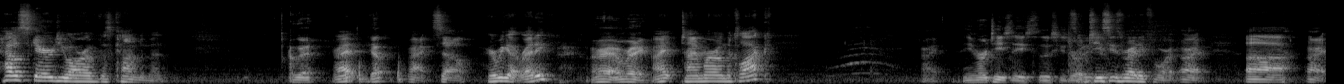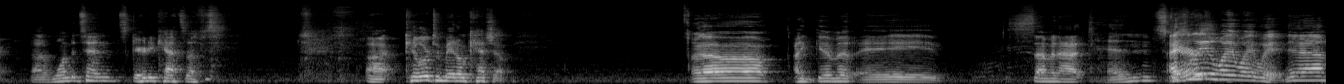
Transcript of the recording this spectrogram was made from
how scared you are of this condiment. Okay. Right? Yep. All right. So here we go. Ready? All right, I'm ready. All right. Timer on the clock. All right. You heard TC, so she's So ready. TC's ready for it. All right. Uh, all right. Uh, one to ten scaredy catsups. Uh, killer tomato ketchup. Uh, I give it a seven out of ten. Scared? Actually, wait, wait, wait. Yeah,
